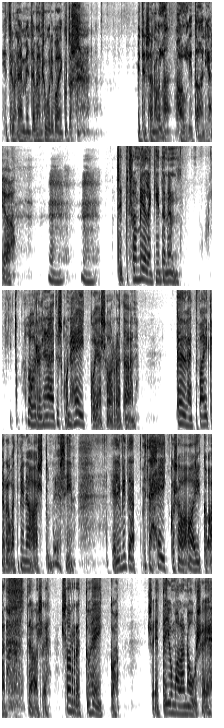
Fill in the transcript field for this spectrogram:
että se on hämmentävän suuri vaikutus, miten sanoilla hallitaan. Ja, ja. Mm. Mm. Sitten se on mielenkiintoinen lohdullinen ajatus, kun heikkoja sorrataan. Köyhät vaikeroivat, minä astun esiin. Eli mitä, mitä heikko saa aikaan? Tämä on se sorrettu heikko. Se, että Jumala nousee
